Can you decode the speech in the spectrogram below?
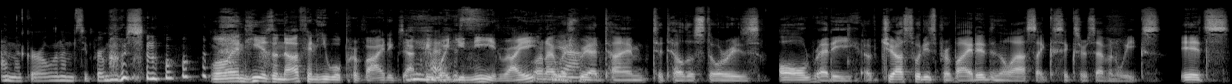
I'm a girl and I'm super emotional. Well, and he is enough, and he will provide exactly what you need, right? and i wish we had time to tell the stories already of just what he's provided in the last like six or seven weeks it's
